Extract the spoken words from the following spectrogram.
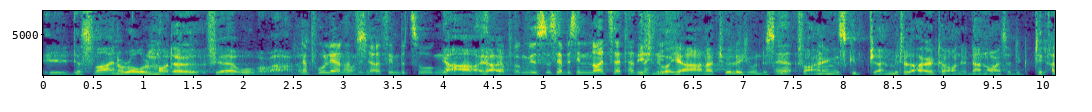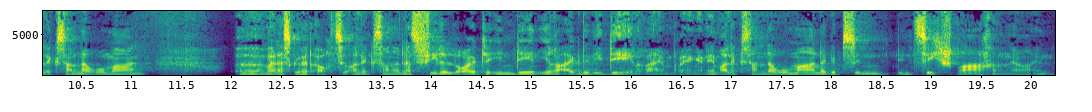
äh, das war ein Role Model für Eroberer. Napoleon hat sich auf ihn bezogen. Ja, ja. Ich irgendwie ist es ja ein bisschen Neuzeit tatsächlich. Nicht nur, ja, natürlich. Und es gibt ja. vor allen Dingen, es gibt ja im Mittelalter und in der Neuzeit den Alexander-Roman weil das gehört auch zu Alexander, dass viele Leute in den ihre eigenen Ideen reinbringen. Im Alexander-Roman, da gibt's in, in zig Sprachen, ja, in,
